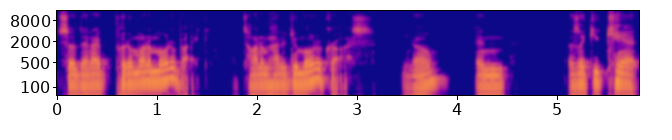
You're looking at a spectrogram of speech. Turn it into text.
So then I put him on a motorbike. Taught him how to do motocross, you know? And I was like, you can't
